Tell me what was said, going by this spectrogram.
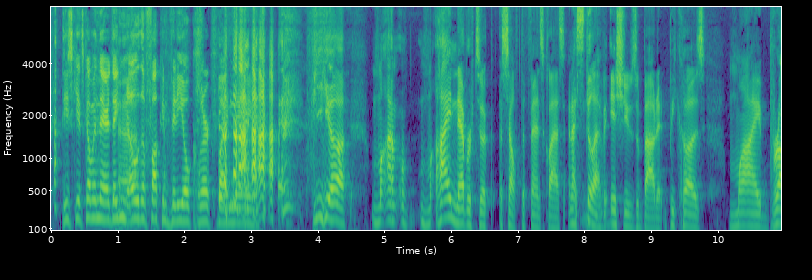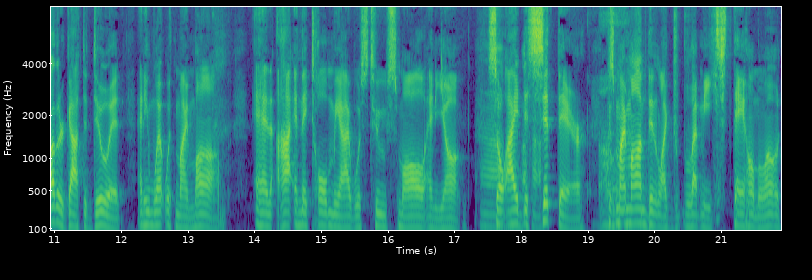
These kids come in there, they know the fucking video clerk by name. the uh, my, I never took a self defense class, and I still have mm-hmm. issues about it because my brother got to do it, and he went with my mom, and I and they told me I was too small and young, so ah, I had to uh-huh. sit there because my oh. mom didn't like let me stay home alone,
